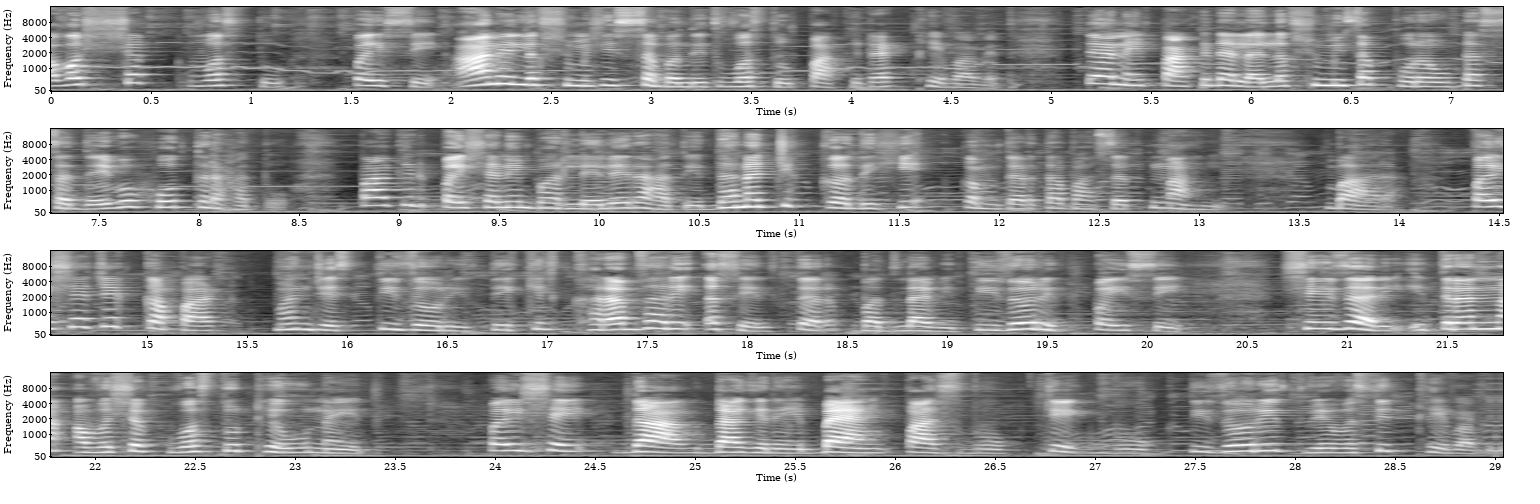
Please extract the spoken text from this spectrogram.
आवश्यक वस्तू पैसे आणि लक्ष्मीशी संबंधित वस्तू पाकिटात ठेवाव्यात. त्याने पाकिटाला लक्ष्मीचा पुरवठा सदैव होत राहतो. पाकिट पैशाने भरलेले राहते. धनाची कधीही कमतरता भासत नाही. बारा. पैशाचे कपाट म्हणजेच तिजोरी देखील खराब झाली असेल तर बदलावी. तिजोरीत पैसे शेजारी इतरांना आवश्यक वस्तू ठेवू नयेत. पैसे दाग दागिने बँक पासबुक चेकबुक तिजोरीत व्यवस्थित ठेवावी.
